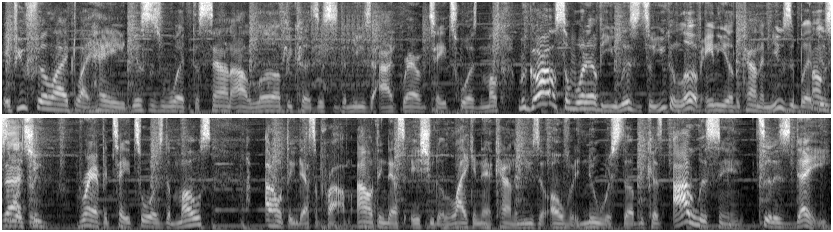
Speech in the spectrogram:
if you feel like like, hey, this is what the sound I love because this is the music I gravitate towards the most, regardless of whatever you listen to, you can love any other kind of music, but Oh, this exactly. is what you gravitate towards the most, I don't think that's a problem. I don't think that's an issue to liking that kind of music over the newer stuff because I listen to this day.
